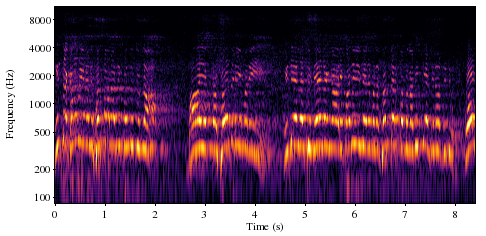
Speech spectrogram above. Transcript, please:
ఇంత ఘనమైన సన్మానాన్ని పొందుతున్న మా యొక్క సోదరిమణి విజయలక్ష్మి మేనం గారి పదవి విరమణ సందర్భంగా విచ్చేసినటువంటి ఓ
